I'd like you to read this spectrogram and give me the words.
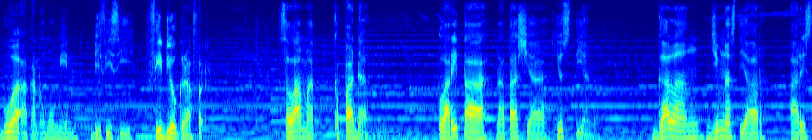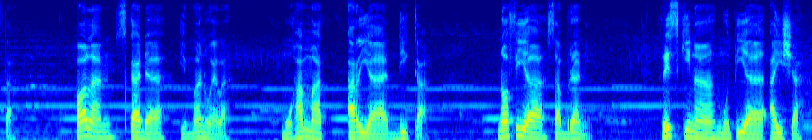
gua akan umumin divisi videographer. Selamat kepada Clarita Natasha Yustiana, Galang Gimnastiar Arista, Holland Skada Immanuela, Muhammad Arya Dika, Novia Sabrani, Rizkina Mutia Aisyah.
